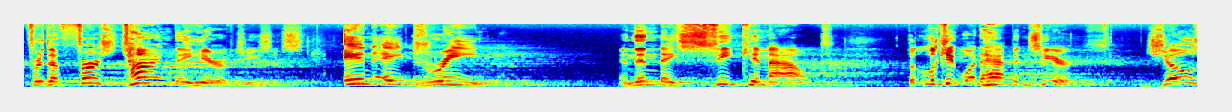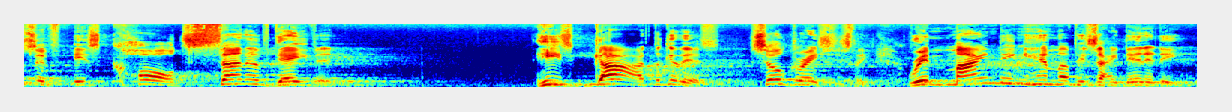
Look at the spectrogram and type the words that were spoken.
For the first time, they hear of Jesus in a dream, and then they seek him out. But look at what happens here Joseph is called son of David. He's God, look at this, so graciously, reminding him of his identity.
